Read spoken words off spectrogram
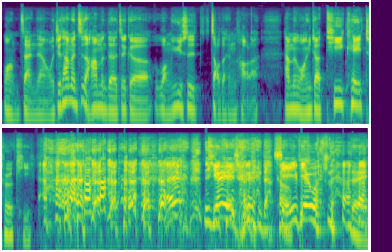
网站，这样我觉得他们至少他们的这个网域是找的很好了。他们网域叫 T K Turkey，哎，你可以写一篇文章。对，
